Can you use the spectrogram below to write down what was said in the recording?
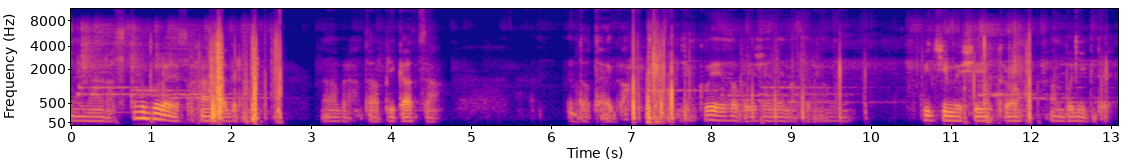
No i naraz. To w ogóle jest. Aha, ta gra. Dobra, ta aplikacja. Do tego. Dziękuję za obejrzenie materiału. Widzimy się jutro albo nigdy.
